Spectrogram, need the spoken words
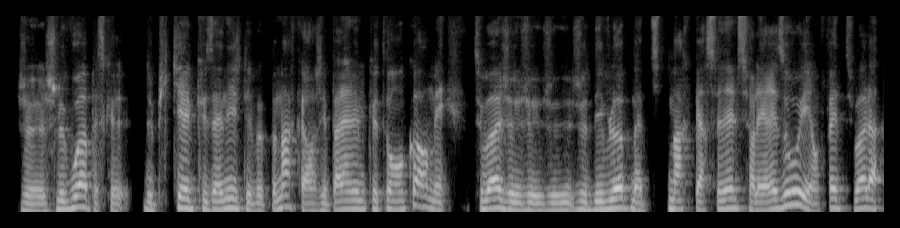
je, je, le vois parce que depuis quelques années, je développe ma marque. Alors, j'ai pas la même que toi encore, mais tu vois, je, je, je, développe ma petite marque personnelle sur les réseaux. Et en fait, tu vois, là,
